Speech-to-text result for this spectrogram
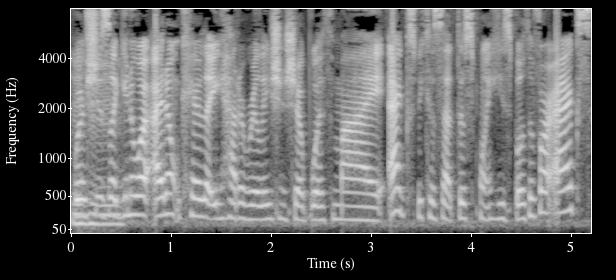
where she's like, mm-hmm. you know what, I don't care that you had a relationship with my ex because at this point he's both of our ex.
